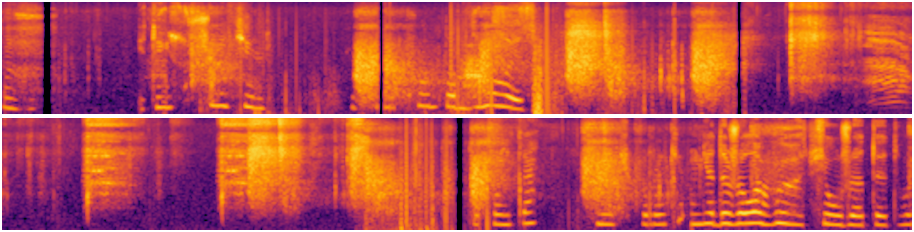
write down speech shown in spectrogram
Это не сушитель. Что он там делает? Тихонько. Меч в руки. У меня даже лагает все уже от этого.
